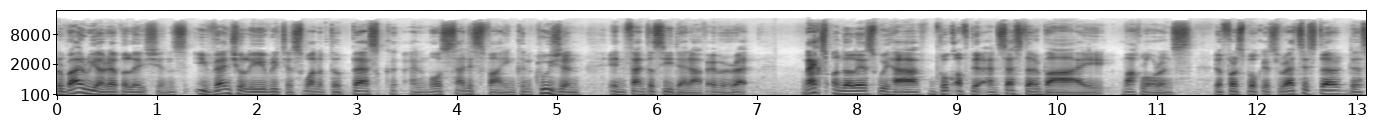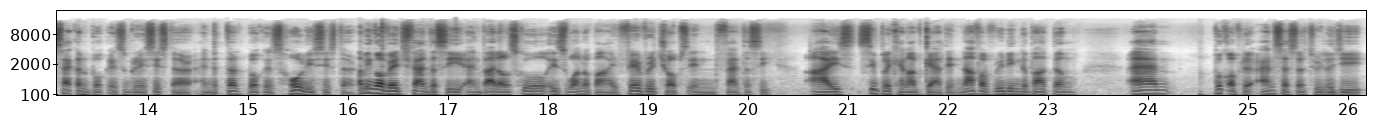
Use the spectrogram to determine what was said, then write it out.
the Riyria Revelations eventually reaches one of the best and most satisfying conclusion in fantasy that I've ever read. Next on the list we have Book of the Ancestor by Mark Lawrence. The first book is Red Sister, the second book is Grey Sister, and the third book is Holy Sister. Coming of age fantasy and battle school is one of my favorite tropes in fantasy. I simply cannot get enough of reading about them, and Book of the Ancestor trilogy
